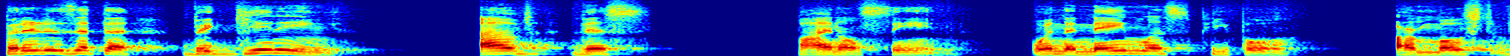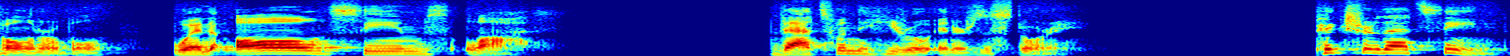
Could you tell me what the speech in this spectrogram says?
But it is at the beginning of this final scene when the nameless people are most vulnerable, when all seems lost. That's when the hero enters the story. Picture that scene,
